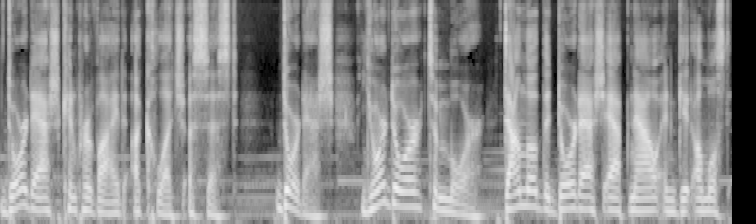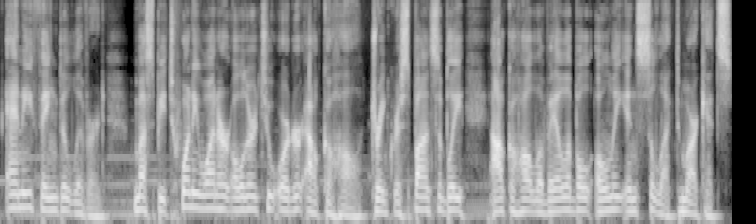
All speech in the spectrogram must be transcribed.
DoorDash can provide a clutch assist. DoorDash, your door to more. Download the DoorDash app now and get almost anything delivered. Must be 21 or older to order alcohol. Drink responsibly. Alcohol available only in select markets.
